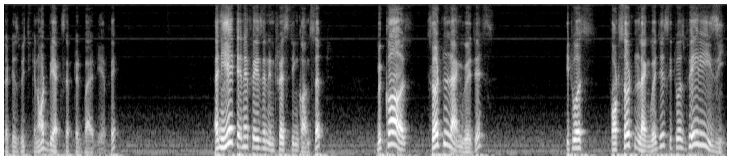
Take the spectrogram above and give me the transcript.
that is which cannot be accepted by a DFA. And yet NFA is an interesting concept because certain languages, it was for certain languages it was very easy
